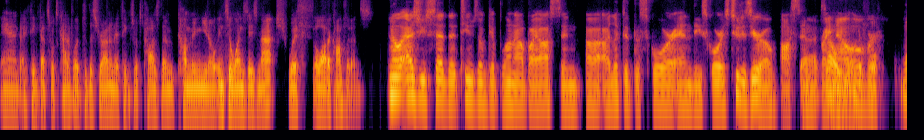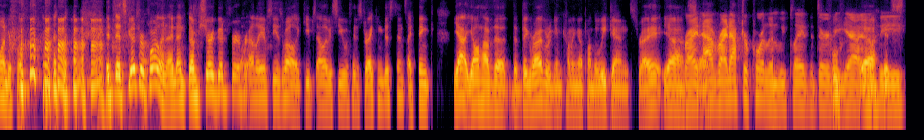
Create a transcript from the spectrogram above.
and i think that's what's kind of led to this run and i think it's what's caused them coming you know into wednesday's match with a lot of confidence you know, as you said that teams don't get blown out by Austin, uh, I looked at the score and the score is two to zero Austin yeah, right now wonderful. over. Wonderful. it's it's good for Portland, and I'm sure good for, for LAFC as well. It keeps LAFC within striking distance. I think, yeah, y'all have the the big rivalry game coming up on the weekend, right? Yeah, right. So. right after Portland, we play the Derby. Oof, yeah, yeah, it'll be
